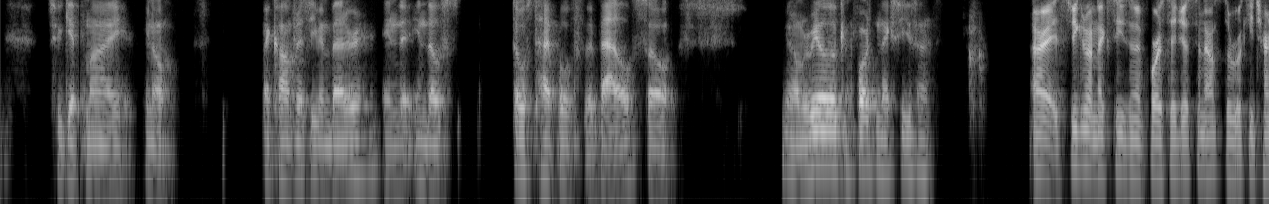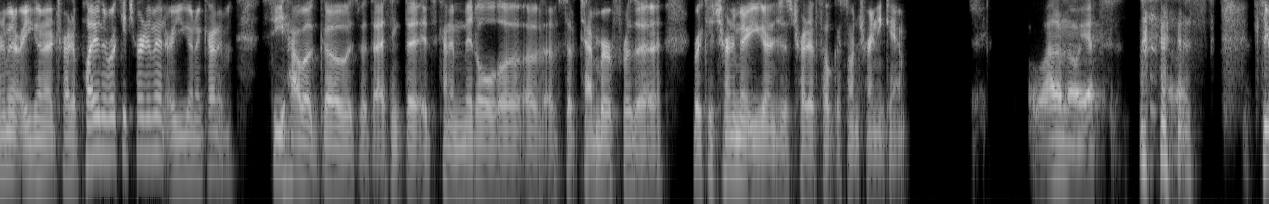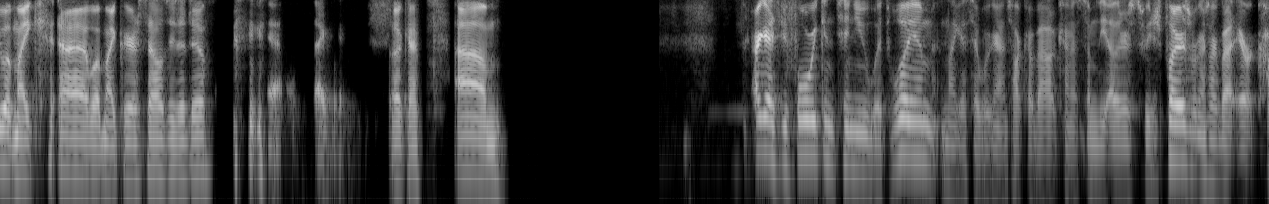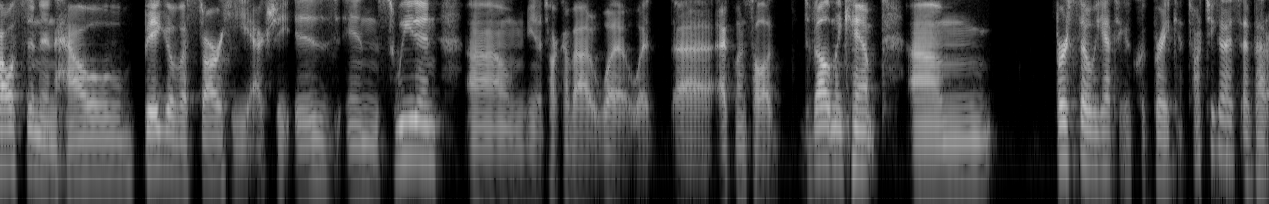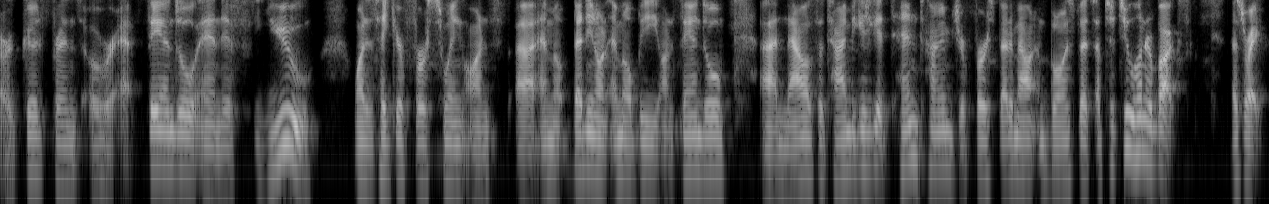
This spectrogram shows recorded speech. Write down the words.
to get my, you know, my confidence even better in the in those those type of battles. So you know, I'm really looking forward to next season. All right. Speaking about next season, of course, they just announced the rookie tournament. Are you going to try to play in the rookie tournament? Or are you going to kind of see how it goes with that? I think that it's kind of middle of, of September for the rookie tournament. Are you going to just try to focus on training camp? Oh, I don't know yet. Know. see what Mike, uh, what Mike Grier tells you to do. yeah, exactly. Okay. Um, all right, guys, before we continue with William, and like I said, we're going to talk about kind of some of the other Swedish players. We're going to talk about Erik Karlsson and how big of a star he actually is in Sweden. Um, you know, talk about what what uh, Eklund saw development camp. Um, first, though, we got to take a quick break and talk to you guys about our good friends over at FanDuel. And if you want to take your first swing on uh, ML, betting on MLB on FanDuel, uh, now is the time because you get 10 times your first bet amount and bonus bets up to 200 bucks. That's right.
